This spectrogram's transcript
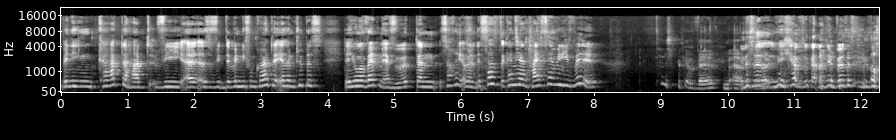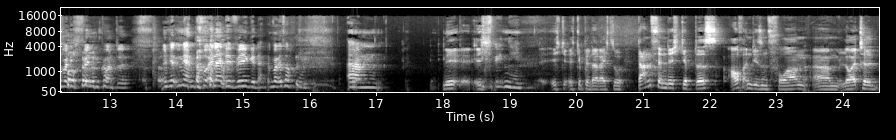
wenn die einen Charakter hat, wie, äh, also wie, wenn die vom Charakter eher so ein Typ ist, der junge Welpen erwirkt, dann, sorry, aber dann ist das, dann kann die halt heiß sein, wie die will. Junge Welpen das ist, Ich habe sogar nach dem bösesten gesucht, was ich finden konnte. Und ich habe irgendwie an Cruella de Vil gedacht, aber ist auch gut. Ähm, nee, ich, ich nee ich, ich gebe dir da recht. So, dann finde ich, gibt es auch in diesen Foren ähm, Leute,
